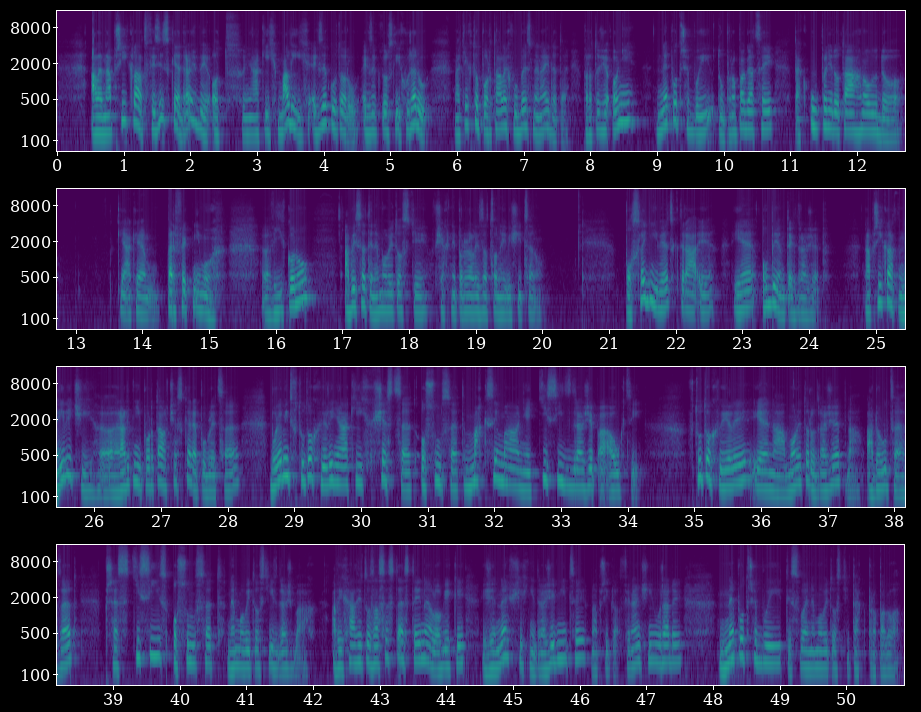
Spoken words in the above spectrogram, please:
ale například fyzické dražby od nějakých malých exekutorů, exekutorských úřadů, na těchto portálech vůbec nenajdete, protože oni nepotřebují tu propagaci tak úplně dotáhnout do k nějakému perfektnímu výkonu, aby se ty nemovitosti všechny prodaly za co nejvyšší cenu. Poslední věc, která je, je objem těch dražeb. Například největší eh, realitní portál v České republice bude mít v tuto chvíli nějakých 600, 800, maximálně 1000 dražeb a aukcí. V tuto chvíli je na monitoru dražeb na adolu.cz přes 1800 nemovitostí v dražbách. A vychází to zase z té stejné logiky, že ne všichni dražebníci, například finanční úřady, nepotřebují ty svoje nemovitosti tak propagovat.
